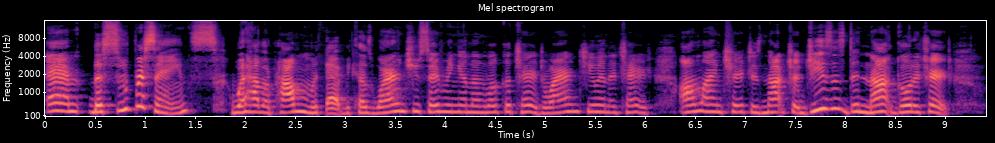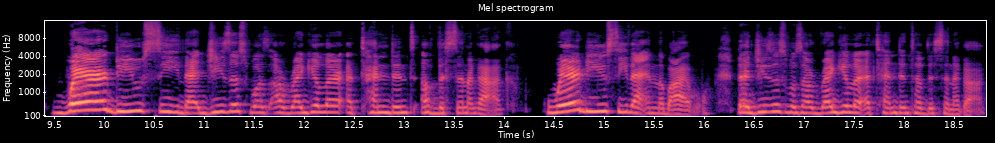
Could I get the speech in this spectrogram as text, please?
And the super saints would have a problem with that because why aren't you serving in a local church? Why aren't you in a church? Online church is not church. Jesus did not go to church. Where do you see that Jesus was a regular attendant of the synagogue? Where do you see that in the Bible? That Jesus was a regular attendant of the synagogue?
